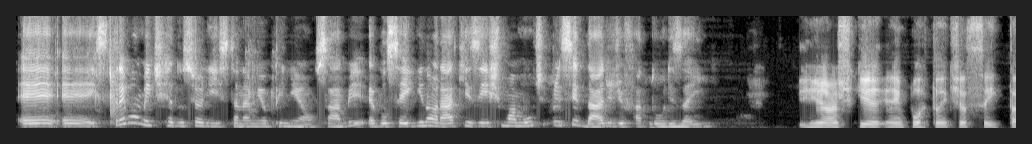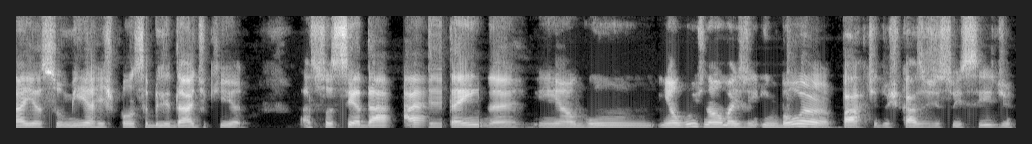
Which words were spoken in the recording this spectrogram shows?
é, é, extremamente reducionista, na minha opinião, sabe? É você ignorar que existe uma multiplicidade de fatores aí. E acho que é importante aceitar e assumir a responsabilidade que a sociedade tem, né, em, algum, em alguns não, mas em boa parte dos casos de suicídio,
